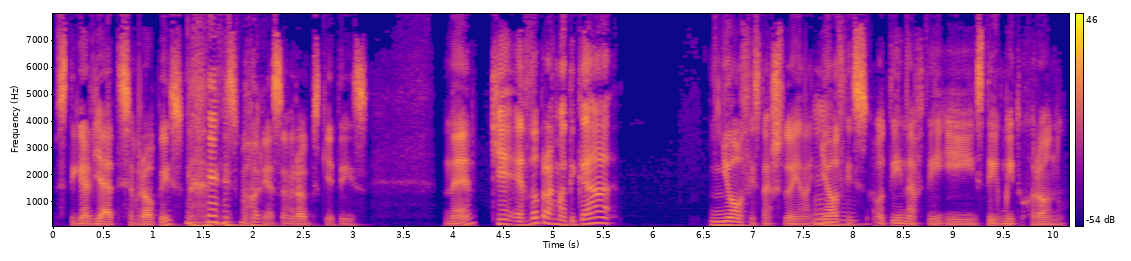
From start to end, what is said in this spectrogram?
στην καρδιά της Ευρώπης, της Βόρειας Ευρώπης και της... Ναι. Και εδώ πραγματικά νιώθεις τα Χριστούγεννα, νιώθεις ότι είναι αυτή η στιγμή του χρόνου.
